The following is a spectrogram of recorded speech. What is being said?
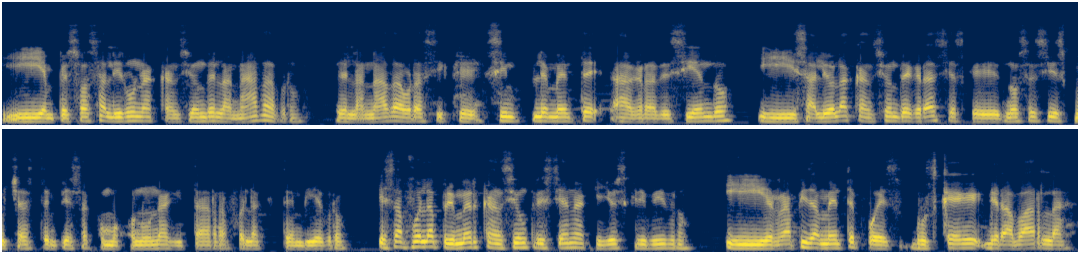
y empezó a salir una canción de la nada, bro. De la nada, ahora sí que simplemente agradeciendo y salió la canción de gracias que no sé si escuchaste, empieza como con una guitarra, fue la que te envié, bro. Esa fue la primera canción cristiana que yo escribí, bro. Y rápidamente pues busqué grabarla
